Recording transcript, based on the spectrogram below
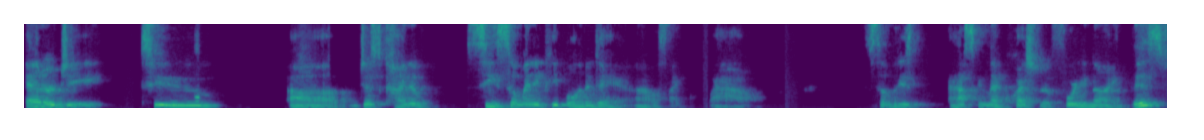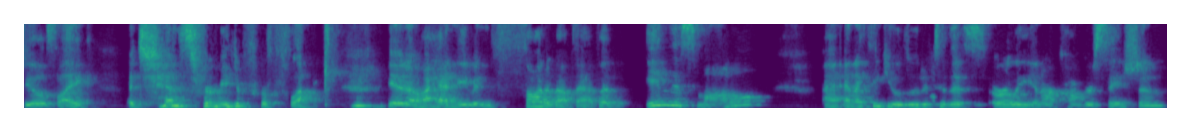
energy to uh, just kind of see so many people in a day. And I was like, wow, somebody's asking that question at 49. This feels like a chance for me to reflect. You know, I hadn't even thought about that. But in this model, and I think you alluded to this early in our conversation,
